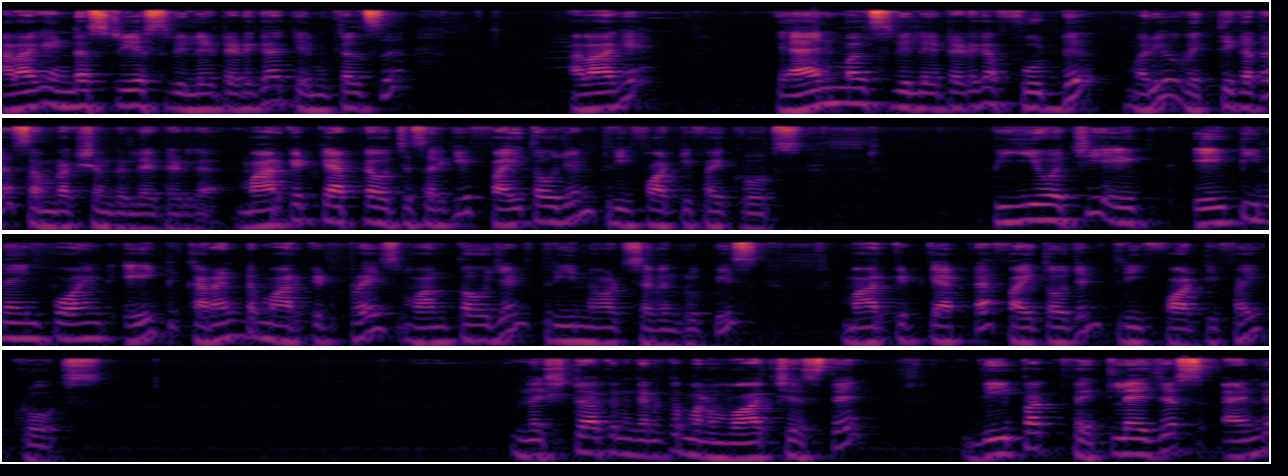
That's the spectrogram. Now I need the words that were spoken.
అలాగే ఇండస్ట్రియస్ రిలేటెడ్గా కెమికల్స్ అలాగే యానిమల్స్ రిలేటెడ్గా ఫుడ్ మరియు వ్యక్తిగత సంరక్షణ రిలేటెడ్గా. మార్కెట్ క్యాపిటల్ వచ్చేసరికి five thousand three forty five crores. PE వచ్చి eight eighty nine point eight current market price one thousand three nought seven rupees. Market cap five thousand three forty five crores. Next స్టాక్ని కనుక మనం వాచ్ చేస్తే Deepak fertilizers and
